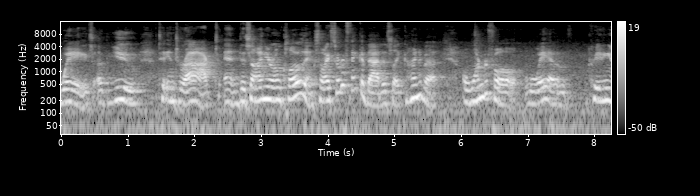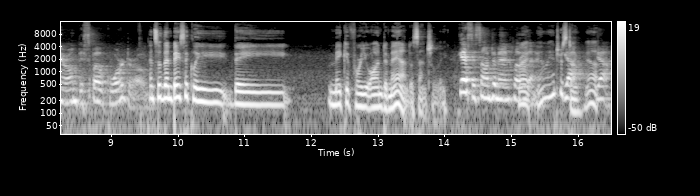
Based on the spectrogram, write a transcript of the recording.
ways of you to interact and design your own clothing. So I sort of think of that as like kind of a, a wonderful way of creating your own bespoke wardrobe. And so then basically they make it for you on demand, essentially. Yes, it's on demand clothing. Right. Oh, interesting. Yeah. yeah.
